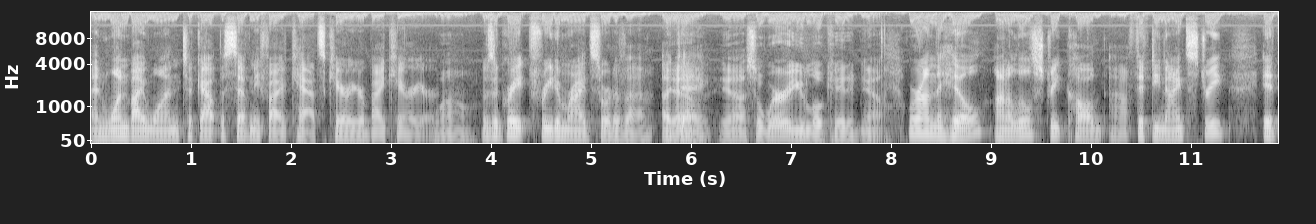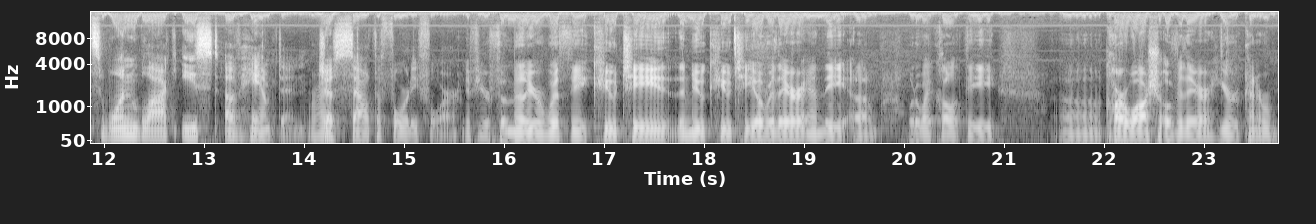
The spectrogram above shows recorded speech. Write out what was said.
and one by one took out the 75 cats, carrier by carrier. Wow. It was a great freedom ride, sort of a, a yeah, day. Yeah. So where are you located now? We're on the hill on a little street called uh, 59th Street. It's one block east of Hampton, just south of 44. If you're familiar with the QT, the new QT over there, and the um, what do I call it, the uh, car wash over there, you're kind of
